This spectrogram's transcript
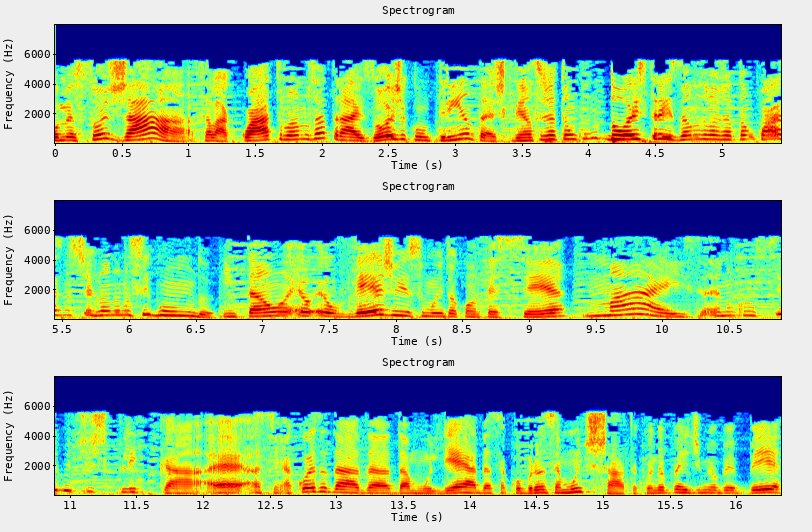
começou já, sei lá, quatro anos atrás. Hoje, com 30, as crianças já estão com dois, três anos, elas já estão quase chegando no segundo. Então, eu, eu, vejo isso muito acontecer, mas eu não consigo te explicar. É, assim, a coisa da, da, da mulher, dessa cobrança, é muito chata. Quando eu perdi meu bebê,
